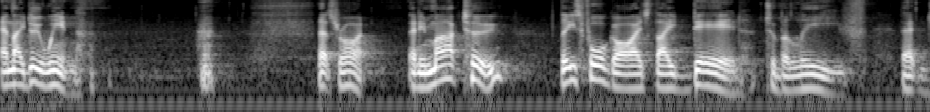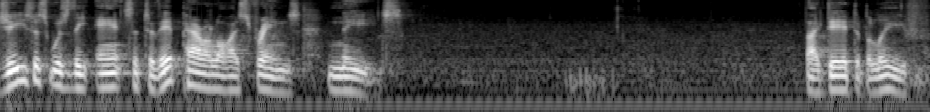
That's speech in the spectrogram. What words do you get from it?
and they do win. That's right. And in Mark 2, these four guys, they dared to believe that Jesus was the answer to their paralyzed friends' needs. They dared to believe,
